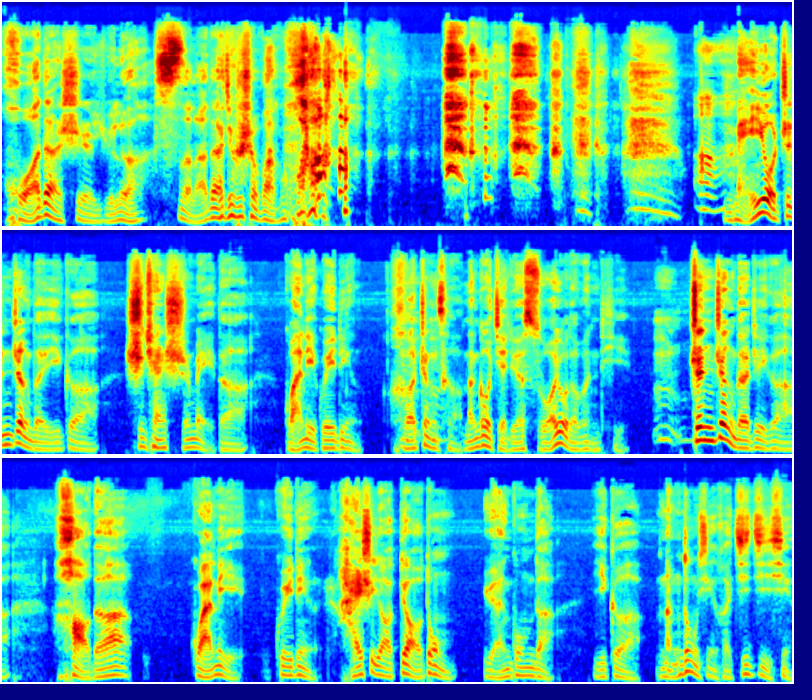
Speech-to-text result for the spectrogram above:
活的是娱乐，死了的就是文化。啊，没有真正的一个十全十美的管理规定和政策能够解决所有的问题。嗯，真正的这个好的管理规定，还是要调动员工的一个能动性和积极性，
